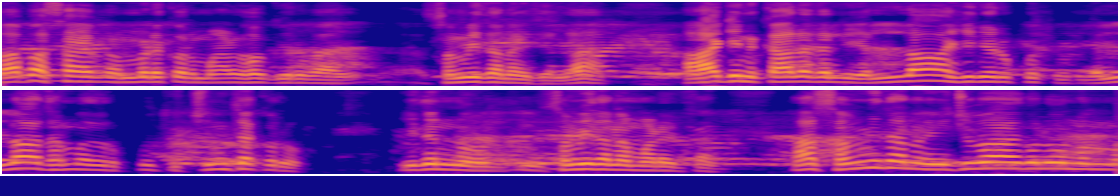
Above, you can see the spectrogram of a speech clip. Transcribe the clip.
ಬಾಬಾ ಸಾಹೇಬ್ ಅಂಬೇಡ್ಕರ್ ಮಾಡಿ ಹೋಗಿರುವ ಸಂವಿಧಾನ ಇದೆಯಲ್ಲ, ಆಗಿನ ಕಾಲದಲ್ಲಿ ಎಲ್ಲ ಹಿರಿಯರು ಕೂತು, ಎಲ್ಲ ಧರ್ಮದವರು ಕೂತು ಚಿಂತಕರು ಇದನ್ನು ಸಂವಿಧಾನ ಮಾಡಿರ್ತಾರೆ. ಆ ಸಂವಿಧಾನ ನಿಜವಾಗಲೂ ನಮ್ಮ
